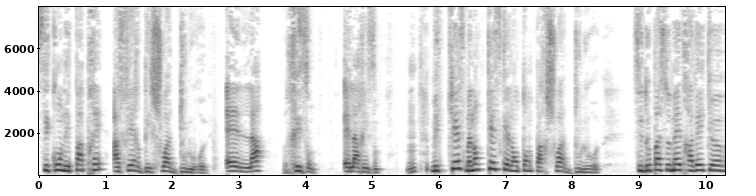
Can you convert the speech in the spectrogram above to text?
c'est qu'on n'est pas prêt à faire des choix douloureux. Elle a raison. Elle a raison. Hmm? Mais qu'est-ce, maintenant, qu'est-ce qu'elle entend par choix douloureux? C'est de pas se mettre avec euh,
